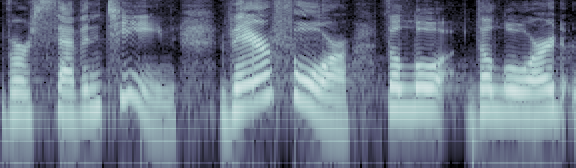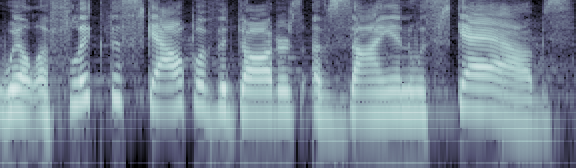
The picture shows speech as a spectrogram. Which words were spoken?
Verse 17. Therefore, the Lord, the Lord will afflict the scalp of the daughters of Zion with scabs,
